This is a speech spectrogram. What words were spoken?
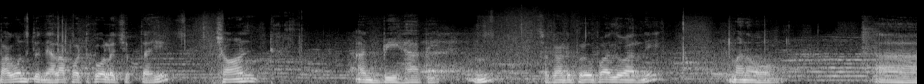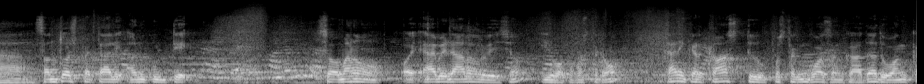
భగవంతుని ఎలా పట్టుకోవాలో చెప్తాయి. Chant and be happy so కాబట్టి ప్రభుపాద వారిని మనం సంతోషపెట్టాలి పెట్టాలి అనుకుంటే. సో మనం యాభై డాలర్లు వేసాం ఇది ఒక పుస్తకం. కానీ ఇక్కడ కాస్ట్ పుస్తకం కోసం కాదు అది వంక.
